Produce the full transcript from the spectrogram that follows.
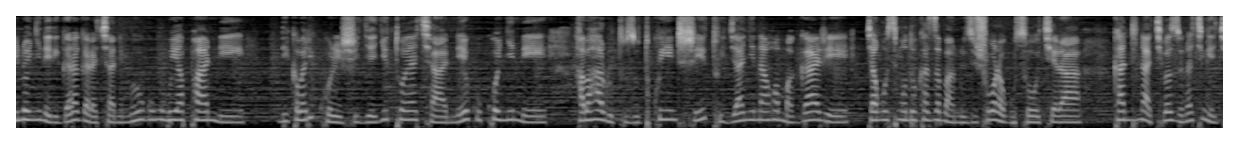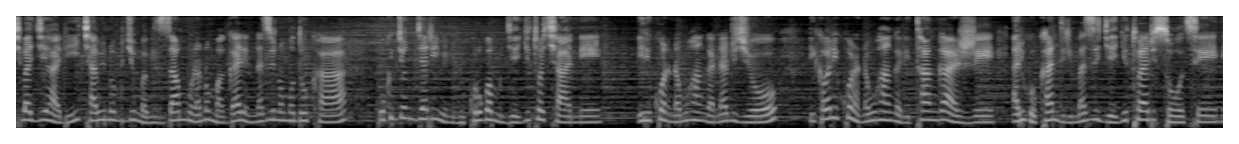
rino nyine rigaragara cyane mu bihugu nk'ubuyapani. Rikaba rikoresha igihe gitoya cyane kuko nyine haba hari utuzu twinshi tujyanye n'aho amagare cyangwa se imodoka z'abantu zishobora gusohokera. Kandi nta kibazo na kimwe kiba gihari cya bino byuma bizamura no magare na zino modoka kuko ibyo ngibyo ari ibintu bikorwa mu gihe gito cyane. Iri koranabuhanga naryo rikaba ari ikoranabuhanga ritangaje ariko kandi rimaze igihe gitoya risohotse.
